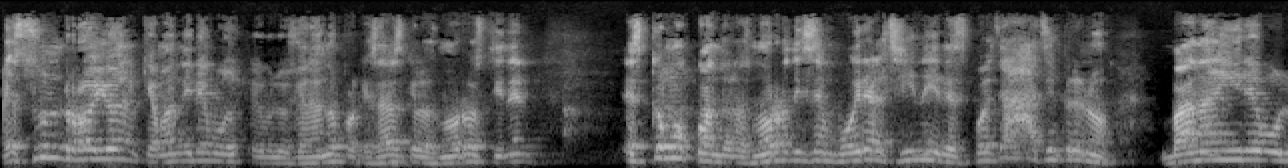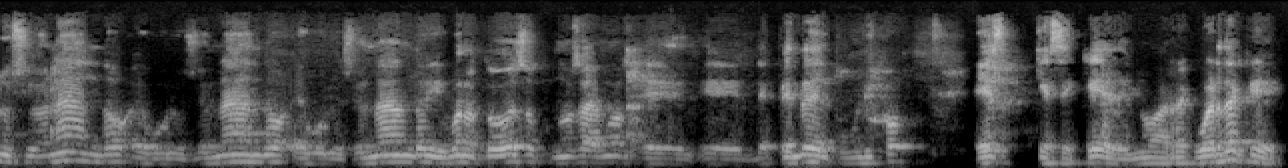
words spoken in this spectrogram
Es un rollo en el que van a ir evol- evolucionando porque sabes que los morros tienen es como cuando los morros dicen voy a ir al cine y después, ah, siempre no. Van a ir evolucionando, evolucionando, evolucionando y bueno, todo eso no sabemos, eh, eh, depende del público, es que se quede, ¿no? Recuerda que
